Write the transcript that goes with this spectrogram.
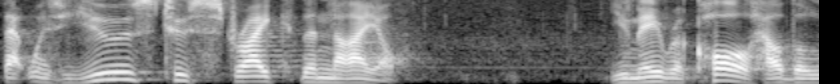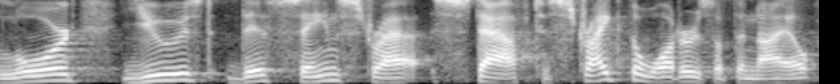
that was used to strike the Nile. You may recall how the Lord used this same stra- staff to strike the waters of the Nile,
